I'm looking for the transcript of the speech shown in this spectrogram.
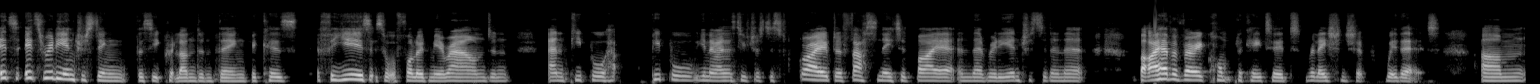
it's it's really interesting the secret london thing because for years it sort of followed me around and and people ha- people, you know, as you've just described, are fascinated by it and they're really interested in it. But I have a very complicated relationship with it. Um,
